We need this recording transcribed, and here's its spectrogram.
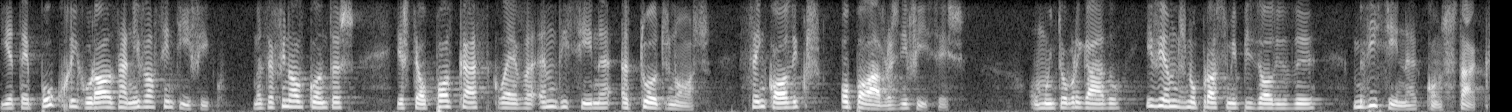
e até pouco rigorosa a nível científico, mas afinal de contas, este é o podcast que leva a medicina a todos nós, sem códigos ou palavras difíceis. Um muito obrigado e vemo-nos no próximo episódio de Medicina com Sotaque.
